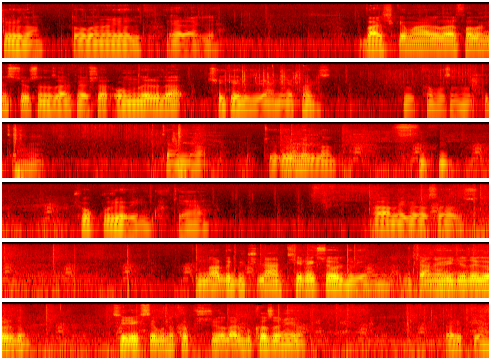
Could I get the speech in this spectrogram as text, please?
Şuradan dolanıyorduk herhalde. Başka mağaralar falan istiyorsanız arkadaşlar onları da çekeriz yani yaparız. Dur kafasına bir tane bir tane daha. Tüh, ölmedi lan. Çok vuruyor benim kurt ya. Aa Megalosaurus. Bunlar da güçlü lan. T-Rex öldürüyor bunlar. Bir tane videoda gördüm. T-Rex'e bunu kapıştırıyorlar. Bu kazanıyor. Garip yani.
